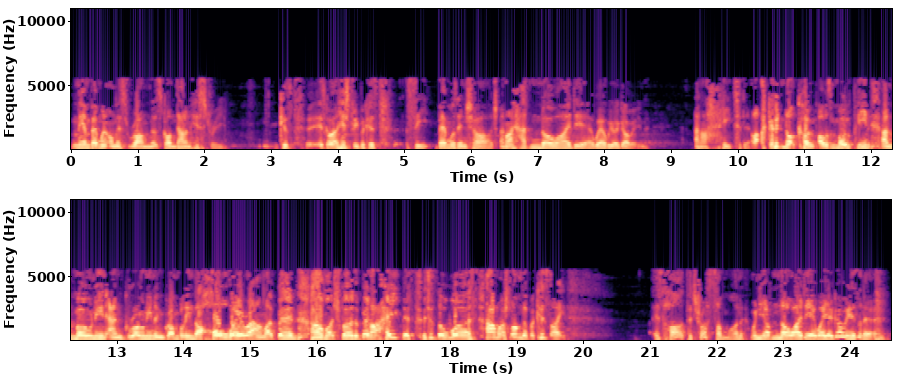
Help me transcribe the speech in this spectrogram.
me and Ben went on this run that's gone down in history because it's got a history because see, Ben was in charge and I had no idea where we were going. And I hated it. I could not cope. I was moping and moaning and groaning and grumbling the whole way around. Like, Ben, how much further? Ben, I hate this. This is the worst. How much longer? Because like, it's hard to trust someone when you have no idea where you're going, isn't it?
